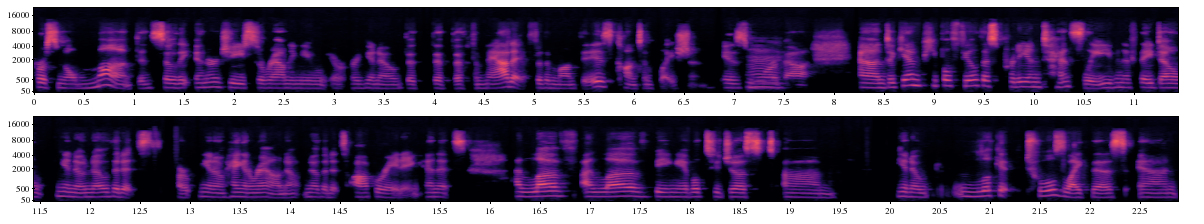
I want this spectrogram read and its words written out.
personal month, and so the energy surrounding you, or, or you know, the, the, the thematic for the month is contemplation, is mm. more about. And again, people feel this pretty intensely, even if they don't, you know, know that it's are you know hanging around know, know that it's operating and it's i love i love being able to just um, you know look at tools like this and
